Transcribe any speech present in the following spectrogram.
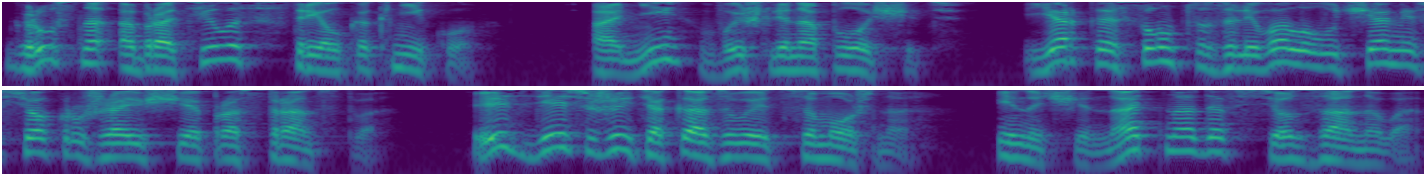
Грустно обратилась стрелка к Нику. Они вышли на площадь. Яркое солнце заливало лучами все окружающее пространство. И здесь жить, оказывается, можно. И начинать надо все заново.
